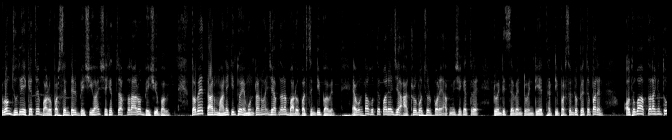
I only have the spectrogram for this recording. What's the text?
এবং যদি এক্ষেত্রে বারো পার্সেন্টের বেশি হয়, সেক্ষেত্রে আপনারা আরও বেশিও পাবেন। তবে তার মানে কিন্তু এমনটা নয় যে আপনারা বারো পার্সেন্টই পাবেন। এমনটা হতে পারে যে আঠেরো বছর পরে আপনি সেক্ষেত্রে twenty seven twenty eight thirty পার্সেন্টও পেতে পারেন, অথবা আপনারা কিন্তু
